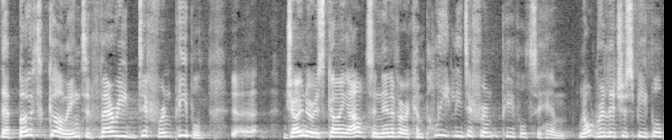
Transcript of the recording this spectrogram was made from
They're both going to very different people. Uh, Jonah is going out to Nineveh, a completely different people to him. Not religious people,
